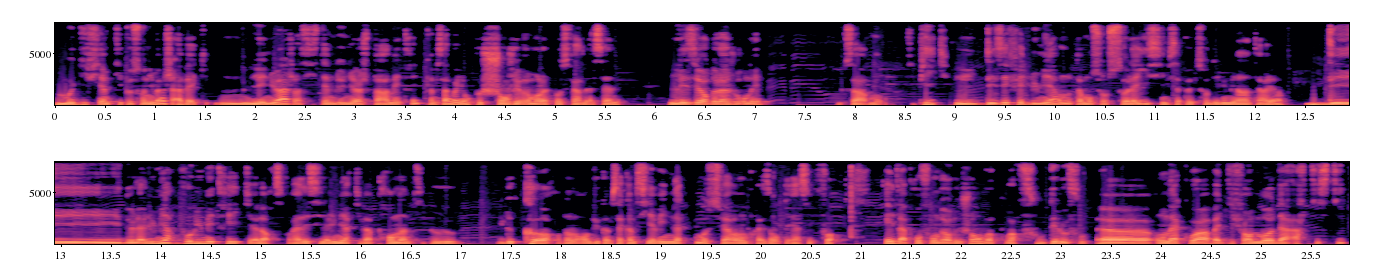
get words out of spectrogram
modifier un petit peu son image avec les nuages, un système de nuages paramétriques, comme ça, vous voyez, on peut changer vraiment l'atmosphère de la scène. Les heures de la journée, donc ça, bon, typique. Des effets de lumière, notamment sur le soleil ici, mais ça peut être sur des lumières intérieures. Des, de la lumière volumétrique. Alors, regardez, c'est la lumière qui va prendre un petit peu de corps dans le rendu, comme ça, comme s'il y avait une atmosphère vraiment présente et assez forte. Et de la profondeur de champ, on va pouvoir flouter le fond. Euh, on a quoi? Bah, Différents modes artistiques.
